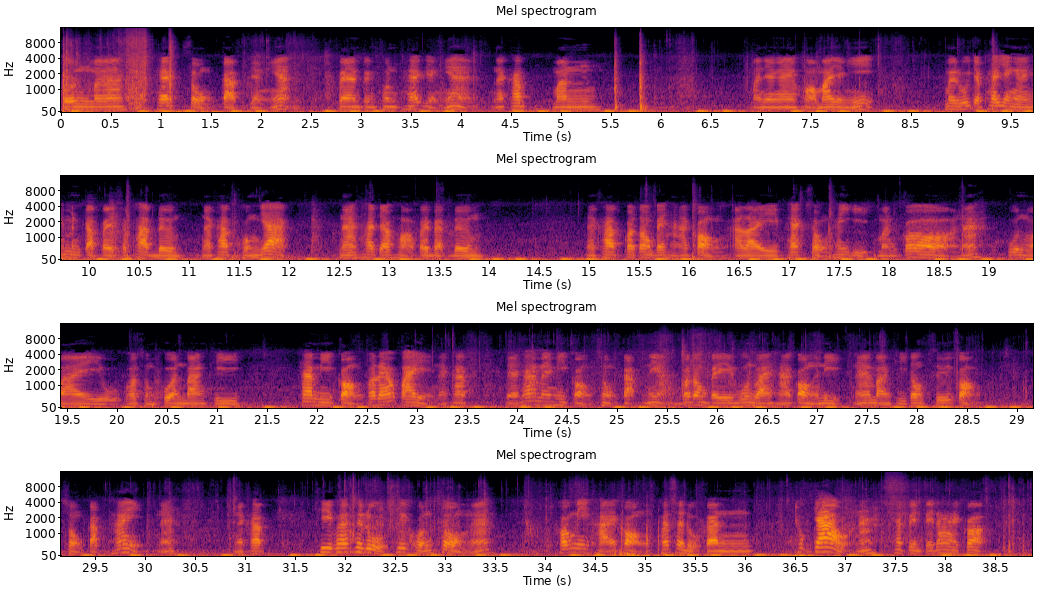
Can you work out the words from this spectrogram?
คนมาแพ็คส่งกลับอย่างเงี้ย แฟนเป็นคนแพ็คอย่างเงี้ยนะครับ มัน มันยังไงห่อมาอย่างนี้ ไม่รู้จะแพ็คยังไงให้มันกลับไปสภาพเดิมนะครับ คงยากนะ ถ้าจะห่อไปแบบเดิมนะครับ ก็ต้องไปหากล่องอะไรแพ็คส่งให้อีกมันก็นะวุ่นวายอยู่พอสมควรบางที ถ้ามีกล่องก็แล้วไปนะครับ แต่ถ้าไม่มีกล่องส่งกลับเนี่ยก็ต้องไปวุ่นวายหากล่องกันอีกนะบางทีต้องซื้อกล่องส่งกลับให้นะนะครับ ที่พัสดุที่ขนส่งนะเขามีขายกล่องพัสดุกันทุกเจ้านะ ถ้าเป็นไปได้ก็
